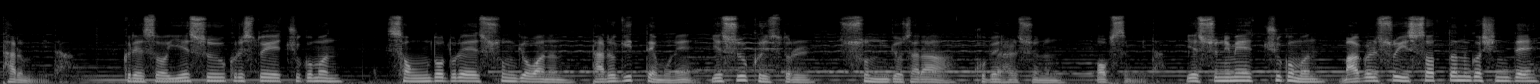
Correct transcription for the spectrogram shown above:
다릅니다. 그래서 예수 그리스도의 죽음은 성도들의 순교와는 다르기 때문에 예수 그리스도를 순교자라 구별할 수는 없습니다. 예수님의 죽음은 막을 수 있었던 것인데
